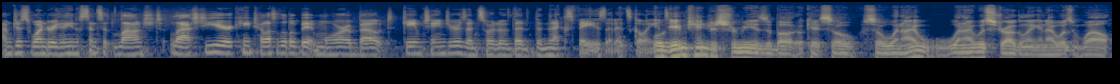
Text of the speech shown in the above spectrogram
I'm just wondering, you know, since it launched last year, can you tell us a little bit more about Game Changers and sort of the, the next phase that it's going well, into? Well, Game Changers for me is about okay. So so when I when I was struggling and I wasn't well,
